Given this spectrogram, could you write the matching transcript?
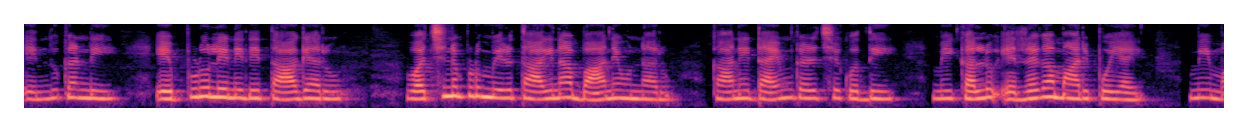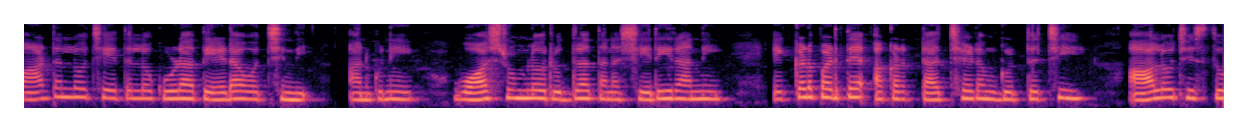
ఎందుకండి? ఎప్పుడూ లేనిది తాగారు. వచ్చినప్పుడు మీరు తాగినా బాగానే ఉన్నారు. కానీ టైం గడిచే కొద్దీ మీ కళ్ళు ఎర్రగా మారిపోయాయి. మీ మాటల్లో చేతుల్లో కూడా తేడా వచ్చింది అనుకుని వాష్రూమ్లో రుద్ర తన శరీరాన్ని ఎక్కడ పడితే అక్కడ టచ్ చేయడం గుర్తొచ్చి ఆలోచిస్తూ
